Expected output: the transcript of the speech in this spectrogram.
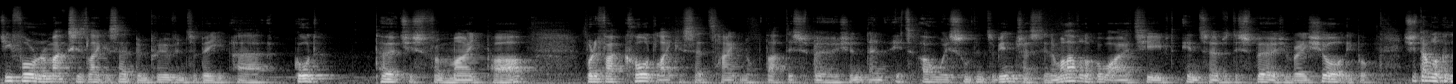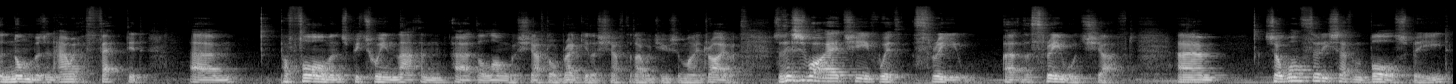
G400 Max is like I said been proven to be a good purchase from my part but if I could, like I said, tighten up that dispersion, then it's always something to be interested in. And we'll have a look at what I achieved in terms of dispersion very shortly. But just have a look at the numbers and how it affected um, performance between that and uh, the longer shaft or regular shaft that I would use in my driver. So this is what I achieved with three, uh, the three wood shaft. Um, so 137 ball speed,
